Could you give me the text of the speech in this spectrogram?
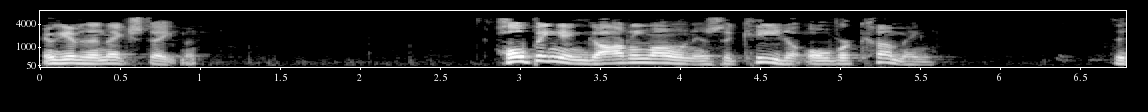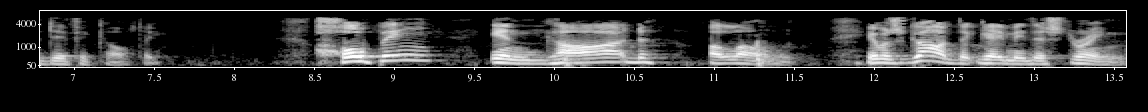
He'll give you the next statement. Hoping in God alone is the key to overcoming the difficulty. Hoping in God alone. It was God that gave me this dream.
